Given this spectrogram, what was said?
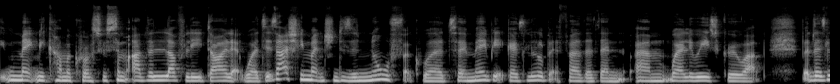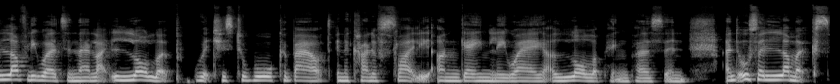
make me come across with some other lovely dialect words. It's actually mentioned as a Norfolk word, so maybe it goes a little bit further than um, where Louise grew up. But there's lovely words in there like lollop, which is to walk about in a kind of slightly ungainly way, a lolloping person, and also lummox,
